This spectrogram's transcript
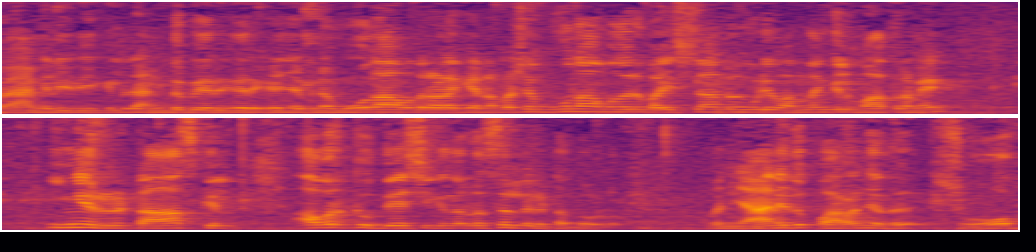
ഫാമിലി വീക്കിൽ രണ്ട് പേര് കയറി കഴിഞ്ഞാൽ പിന്നെ മൂന്നാമതൊരാളെ കയറണം പക്ഷേ മൂന്നാമതൊരു ബൈസ്റ്റാൻഡറും കൂടി വന്നെങ്കിൽ മാത്രമേ ഇങ്ങനൊരു ടാസ്കിൽ അവർക്ക് ഉദ്ദേശിക്കുന്ന റിസൾട്ട് കിട്ടത്തുള്ളൂ. അപ്പം ഞാനിത് പറഞ്ഞത് ശോഭ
